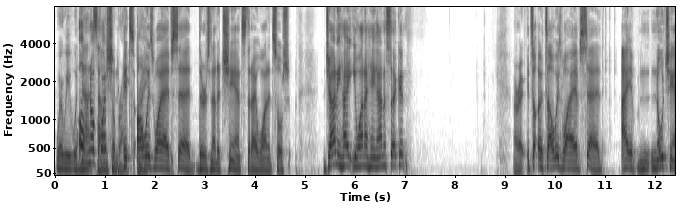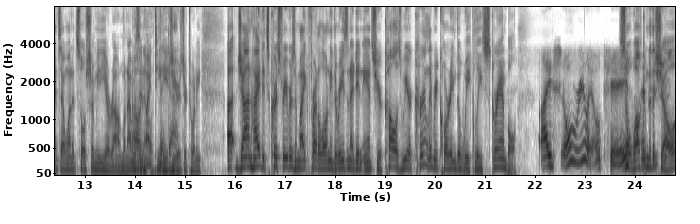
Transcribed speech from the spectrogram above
where we would Oh, not no sound question. so bright. it's right? always why I've said there's not a chance that I wanted social. Johnny Heidt, you want to hang on a second? All right. It's it's always why I've said I have no chance I wanted social media around when I was Oh, in my no, thank teenage years or 20. Uh, John Heidt, it's Chris Reuvers and Mike Fratallone. The reason I didn't answer your call is we are currently recording the weekly scramble. I s- oh really okay. So welcome to the show.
